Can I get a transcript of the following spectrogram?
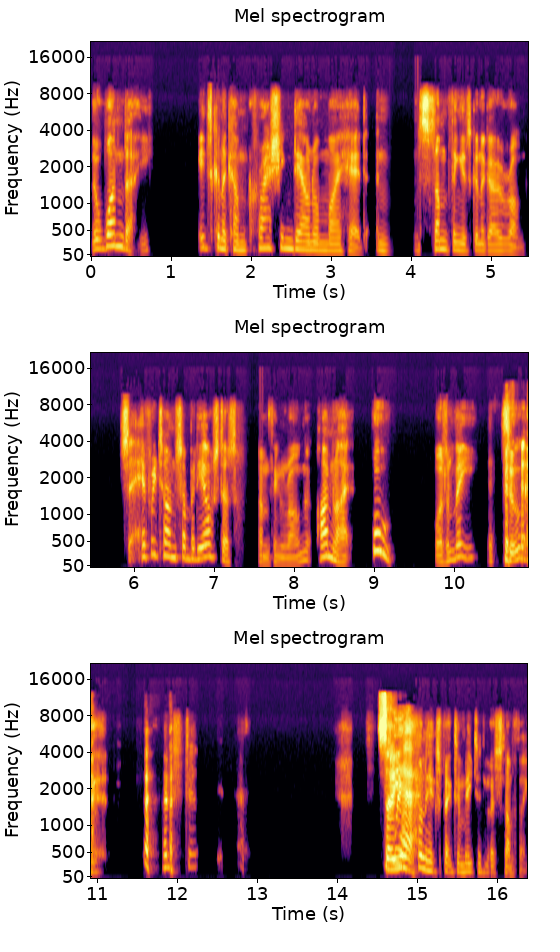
that one day it's going to come crashing down on my head and something is going to go wrong. So every time somebody else does something wrong, I'm like, oh, wasn't me. It's all good. So we are yeah fully expecting me to do something.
